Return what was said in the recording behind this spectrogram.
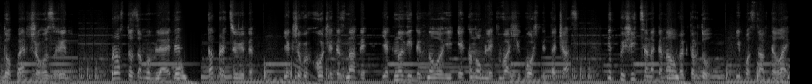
до першого згину. Просто замовляєте та працюєте. Якщо ви хочете знати, як нові технології економлять ваші кошти та час, підпишіться на канал Vector Tool і поставте лайк.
